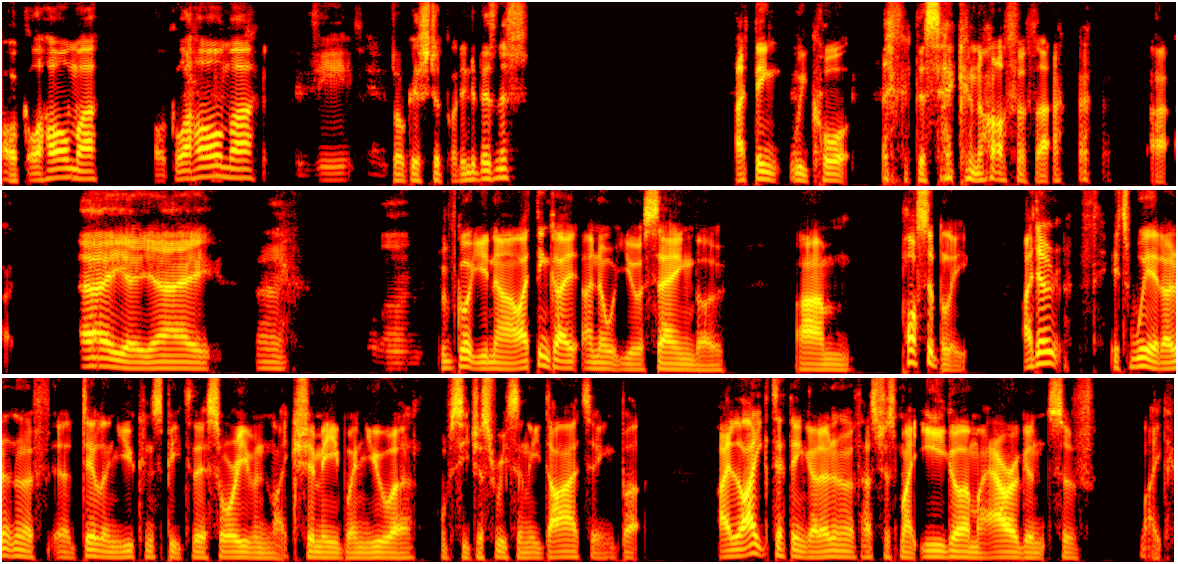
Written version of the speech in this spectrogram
Oklahoma, Oklahoma. focus to put into business. I think we caught the second half of that. Ay, ay, ay. Uh, hold on. We've got you now. I think I, I know what you were saying though. Um, possibly. I don't. It's weird. I don't know if uh, Dylan, you can speak to this, or even like Shimmy when you were obviously just recently dieting. But I like to think I don't know if that's just my ego and my arrogance of like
